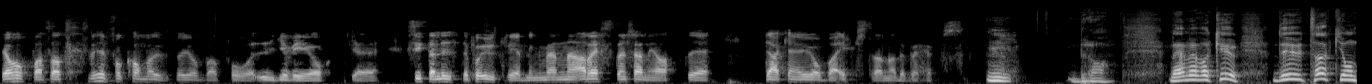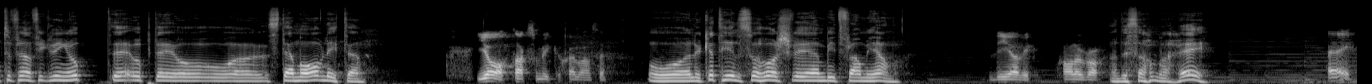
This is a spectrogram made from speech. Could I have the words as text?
jag hoppas att vi får komma ut och jobba på IGV och eh, sitta lite på utredning. Men arresten känner jag att eh, där kan jag jobba extra när det behövs. Mm. Bra. Nej men vad kul. Du, tack Jonte för att jag fick ringa upp, upp dig och, och stämma av lite. Ja, tack så mycket själv Hasse. Och lycka till så hörs vi en bit fram igen. Det gör vi. Ha det bra. Ja, detsamma. Hej! Hej!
